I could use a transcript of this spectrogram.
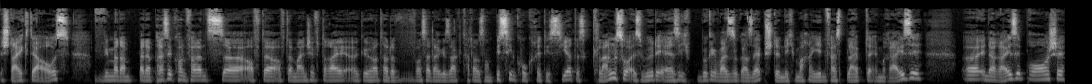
steigt er aus. Wie man dann bei der Pressekonferenz äh, auf der auf der Mein Schiff 3 äh, gehört hat, was er da gesagt hat, hat er es noch ein bisschen konkretisiert. Das klang so, als würde er sich möglicherweise sogar selbstständig machen. Jedenfalls bleibt er im Reise, äh, in der Reisebranche,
